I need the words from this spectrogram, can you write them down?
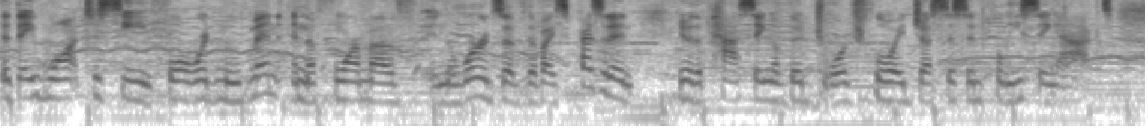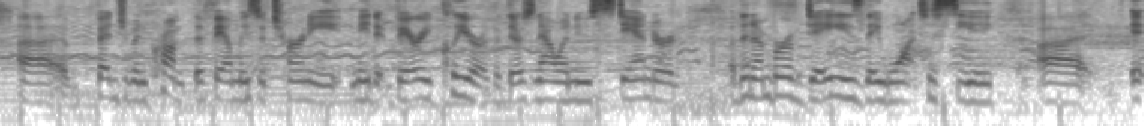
that they want to see forward movement in the form of, in the words of the vice president, you know, the passing of the George Floyd Justice and Policing Act. Uh, Benjamin Crump, the family's attorney, made it very clear that there's now a new standard of the number of days they want to see uh, it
